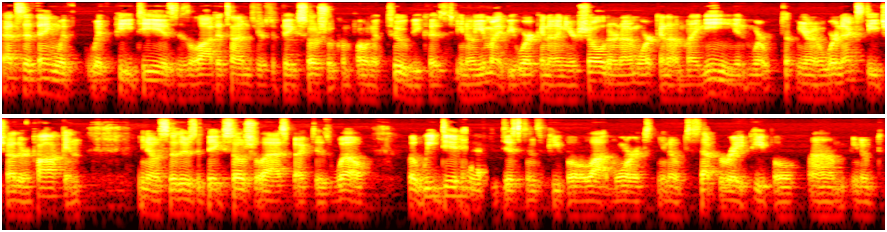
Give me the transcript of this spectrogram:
that's the thing with with PT is is a lot of times there's a big social component too because you know you might be working on your shoulder and I'm working on my knee and we're you know we're next to each other talking, you know, so there's a big social aspect as well. But we did have to distance people a lot more, you know, to separate people, um, you know, to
